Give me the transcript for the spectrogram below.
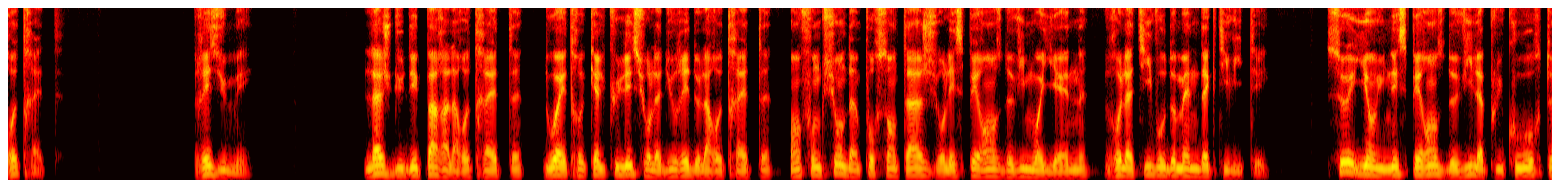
Retraite. Résumé. L'âge du départ à la retraite doit être calculé sur la durée de la retraite, en fonction d'un pourcentage sur l'espérance de vie moyenne, relative au domaine d'activité. Ceux ayant une espérance de vie la plus courte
